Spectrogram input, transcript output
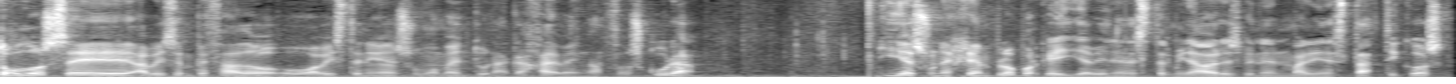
Todos eh, habéis empezado o habéis tenido en su momento una caja de venganza oscura. Y es un ejemplo porque ahí ya vienen exterminadores, vienen marines tácticos,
